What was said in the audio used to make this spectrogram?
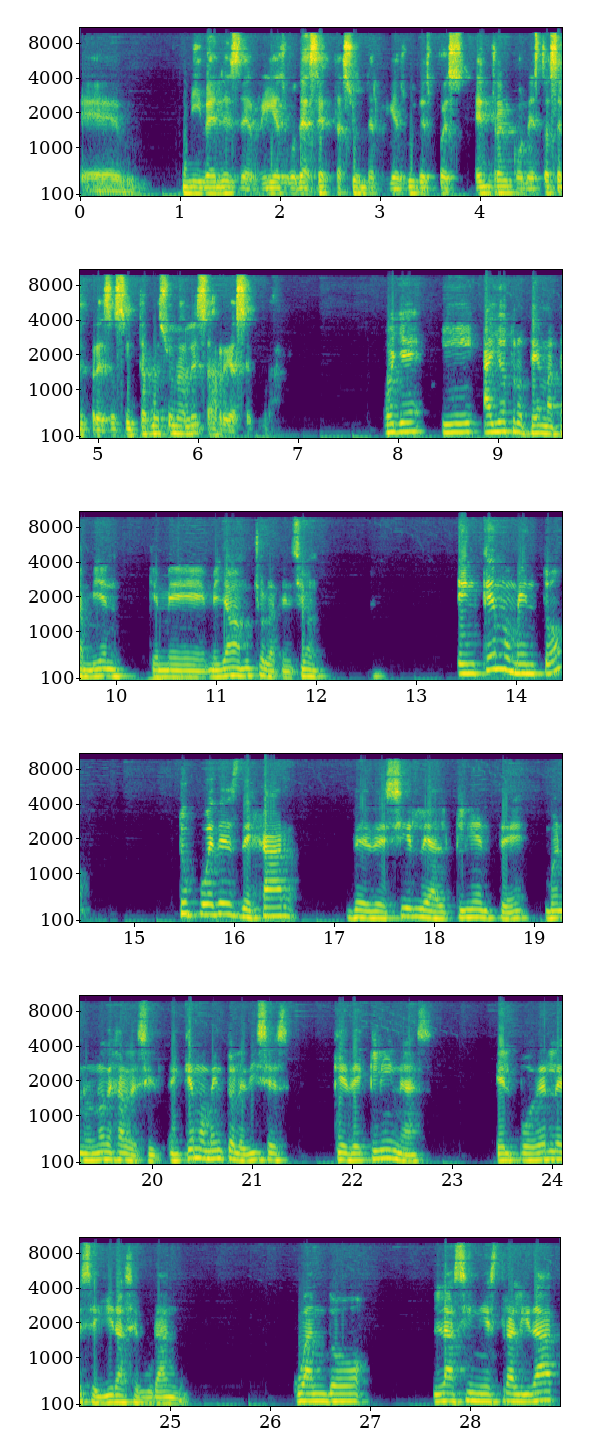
eh, niveles de riesgo, de aceptación del riesgo y después entran con estas empresas internacionales a reasegurar. Oye, y hay otro tema también que me, me llama mucho la atención. ¿En qué momento tú puedes dejar de decirle al cliente, bueno, no dejar de decir, ¿en qué momento le dices que declinas el poderle seguir asegurando? Cuando la siniestralidad,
